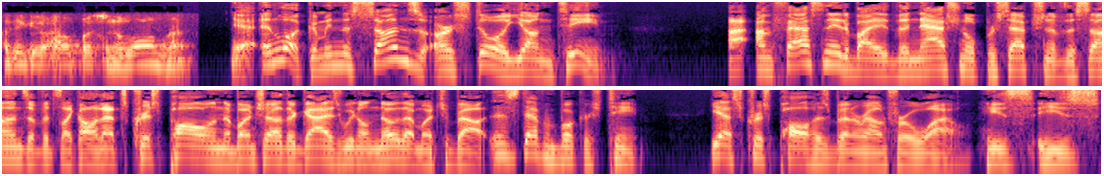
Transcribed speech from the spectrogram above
I think it'll help us in the long run. Yeah, and look, I mean, the Suns are still a young team. I, am fascinated by the national perception of the Suns of it's like, oh, that's Chris Paul and a bunch of other guys we don't know that much about. This is Devin Booker's team. Yes, Chris Paul has been around for a while. He's he's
